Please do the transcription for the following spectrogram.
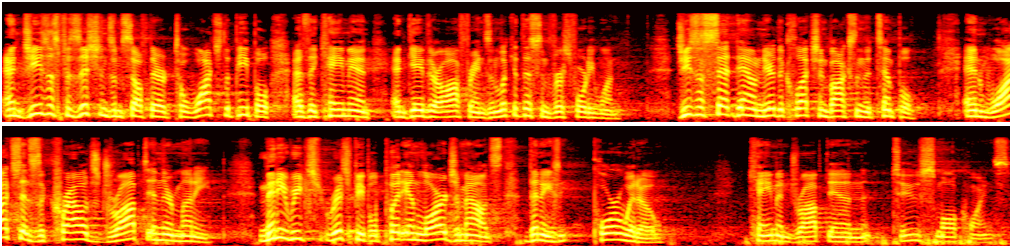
And Jesus positions himself there to watch the people as they came in and gave their offerings. And look at this in verse 41. Jesus sat down near the collection box in the temple and watched as the crowds dropped in their money. Many rich, rich people put in large amounts. Then a poor widow came and dropped in two small coins.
